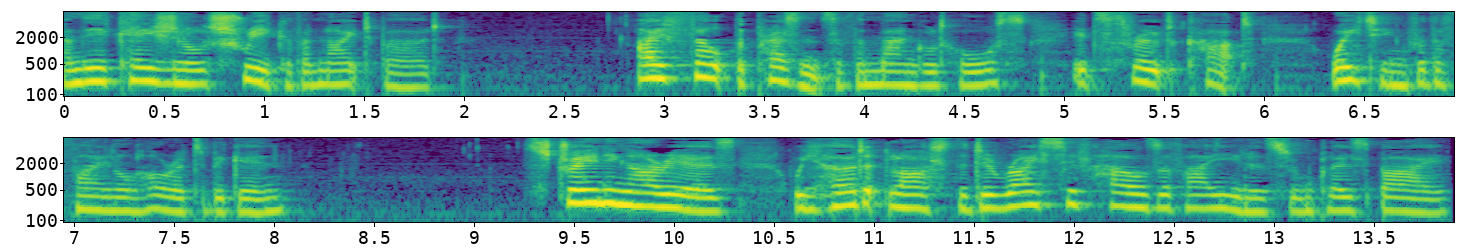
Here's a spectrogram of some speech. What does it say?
and the occasional shriek of a night bird. I felt the presence of the mangled horse, its throat cut, waiting for the final horror to begin. Straining our ears, we heard at last the derisive howls of hyenas from close by.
